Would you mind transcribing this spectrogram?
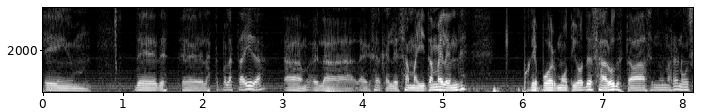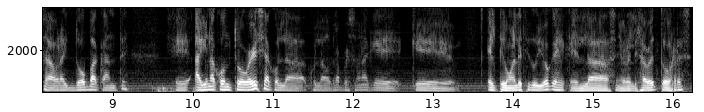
de, de, de la, la la, la ex alcaldesa Mayita Meléndez, porque por motivos de salud estaba haciendo una renuncia, ahora hay dos vacantes. Eh, hay una controversia con la, con la otra persona que, que el tribunal destituyó, que es la señora Elizabeth Torres,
